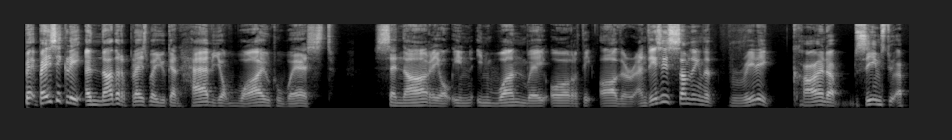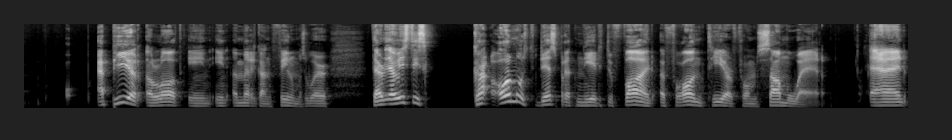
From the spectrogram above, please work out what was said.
basically another place where you can have your Wild West scenario in in one way or the other, and this is something that really kind of seems to ap- appear a lot in in American films where there there is this almost desperate need to find a frontier from somewhere. And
